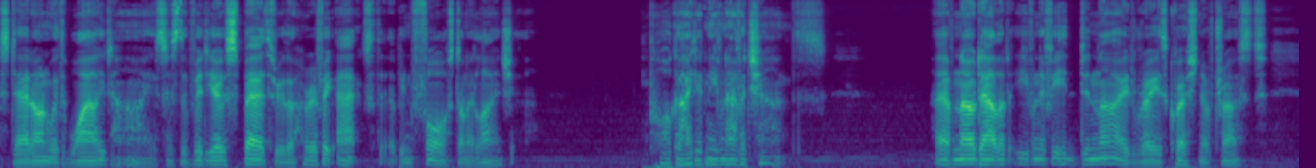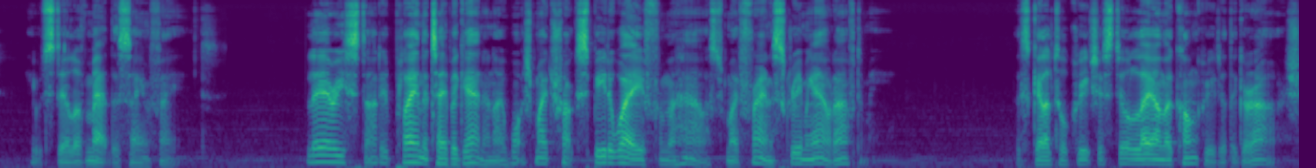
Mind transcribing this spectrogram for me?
I stared on with wide eyes as the video sped through the horrific act that had been forced on Elijah. Poor guy didn't even have a chance. I have no doubt that even if he had denied Ray's question of trust, he would still have met the same fate. Leary started playing the tape again, and I watched my truck speed away from the house, my friend screaming out after me. The skeletal creature still lay on the concrete of the garage,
